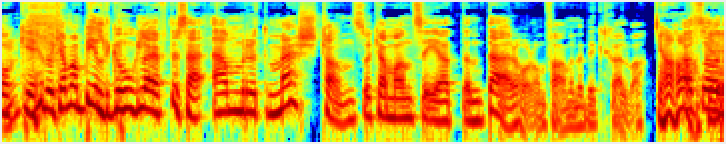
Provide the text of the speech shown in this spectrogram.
Och Mm. eh, då kan man bildgoogla efter så här Amrut Mashton så kan man se att den där har de fan med byggt själva. Jaha, alltså okej.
